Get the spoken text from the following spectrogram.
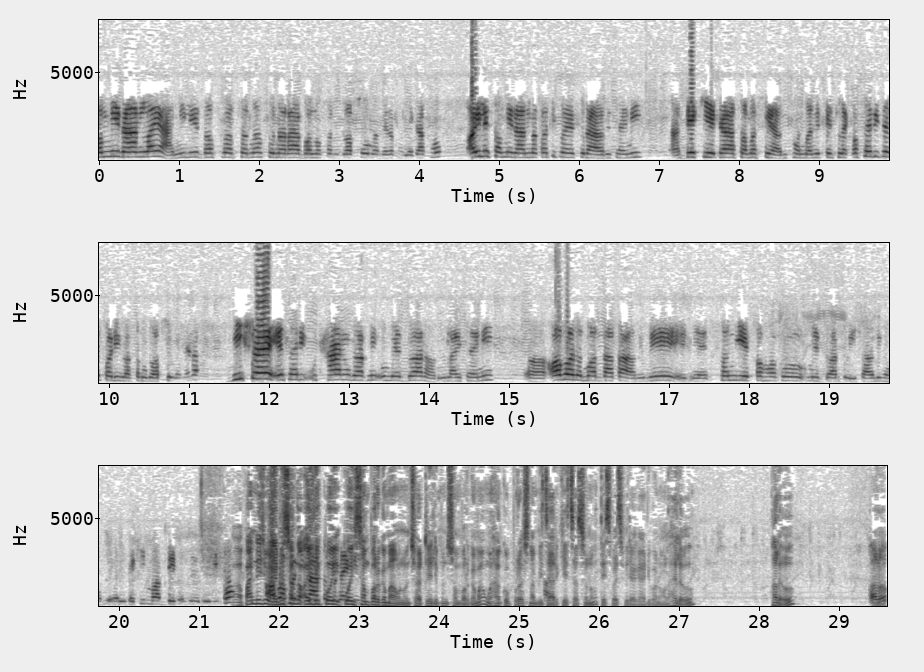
संविधानलाई हामीले दस वर्षमा पुनरावलोकन गर्छौँ भनेर भनेका छौँ। अहिले संविधानमा कतिपय कुराहरू चाहिँ नि देखिएका समस्याहरू छन् भने त्यसलाई कसरी चाहिँ परिवर्तन गर्छु भनेर विषय यसरी उठान गर्ने उम्मेदवारहरूलाई चाहिँ नि अब मतदाताहरूले सङ्घीय तहको उम्मेद्वारको हिसाबले भन्यो भनेदेखि मत दिनु जरुरी छ। पाण्डेजी हामीसँग अहिले कोही कोही सम्पर्कमा हुनुहुन्छ टेलिफोन सम्पर्कमा। उहाँको प्रश्न विचार के छ सुनौ त्यसपछि फेरि अगाडि बढाउँ हेलो? हेलो? हेलो।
